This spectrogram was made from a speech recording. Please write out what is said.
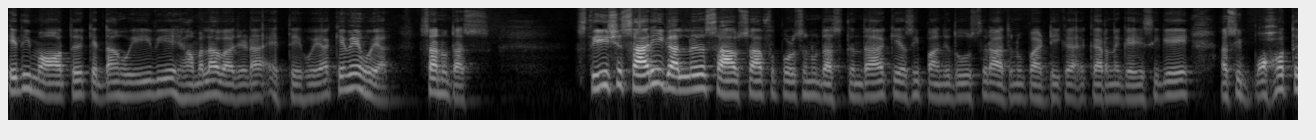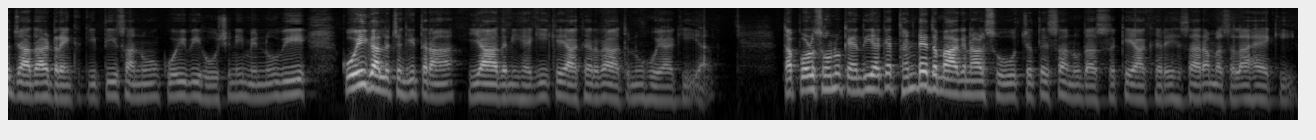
ਇਹਦੀ ਮੌਤ ਕਿੱਦਾਂ ਹੋਈ, ਵੀ ਇਹ ਹਮਲਾ ਵਾ ਜਿਹੜਾ ਇੱਥੇ ਹੋਇਆ, ਕਿਵੇਂ ਹੋਇਆ? ਸਾਨੂੰ ਦੱਸ। ਸਤੀਸ਼, ਸਾਰੀ ਗੱਲ ਸਾਫ਼-ਸਾਫ਼ ਪੁਲਿਸ ਨੂੰ ਦੱਸ ਦਿੰਦਾ ਕਿ ਅਸੀਂ ਪੰਜ ਦੋਸਤ ਰਾਤ ਨੂੰ ਪਾਰਟੀ ਕ- ਕਰਨ ਗਏ ਸੀਗੇ। ਅਸੀਂ ਬਹੁਤ ਜ਼ਿਆਦਾ ਡਰਿੰਕ ਕੀਤੀ, ਸਾਨੂੰ ਕੋਈ ਵੀ ਹੋਸ਼ ਨਹੀਂ, ਮੈਨੂੰ ਵੀ ਕੋਈ ਗੱਲ ਚੰਗੀ ਤਰ੍ਹਾਂ ਯਾਦ ਨਹੀਂ ਹੈਗੀ ਕਿ ਆਖਰ ਰਾਤ ਨੂੰ ਹੋਇਆ ਕੀ ਆ। ਤਾਂ ਪੁਲਿਸ ਉਹਨੂੰ ਕਹਿੰਦੀ ਆ ਕਿ ਠੰਡੇ ਦਿਮਾਗ ਨਾਲ ਸੋਚ ਤੇ ਸਾਨੂੰ ਦੱਸ ਕਿ ਆਖਰ ਇਹ ਸਾਰਾ ਮਸਲਾ ਹੈ ਕੀ।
